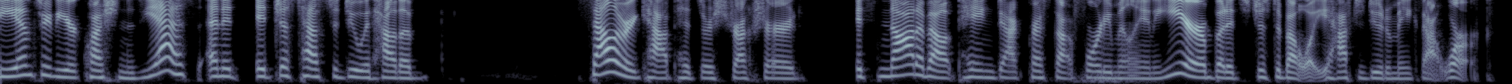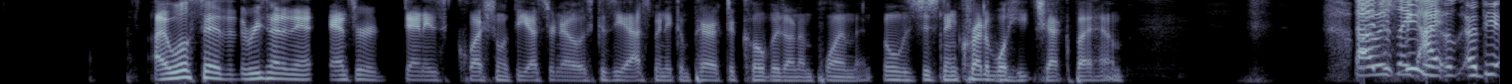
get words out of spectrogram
the answer to your question is yes. And it, it just has to do with how the salary cap hits are structured. It's not about paying Dak Prescott 40 million a year, but it's just about what you have to do to make that work. I will say that the reason I didn't a- answer Danny's question with the yes or no is because he asked me to compare it to COVID unemployment. It was just an incredible heat check by him. That I was just like mean, I, uh, at the,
